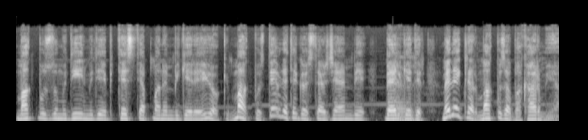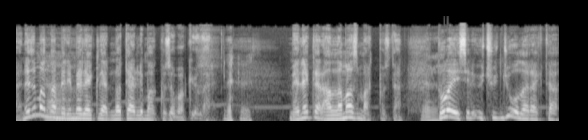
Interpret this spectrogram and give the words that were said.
makbuzlu mu değil mi diye bir test yapmanın bir gereği yok. Makbuz devlete göstereceğim bir belgedir. Melekler makbuza bakar mı ya? Ne zamandan Ha. beri melekler noterli makbuza bakıyorlar? melekler anlamaz makbuzdan. Evet. Dolayısıyla üçüncü olarak da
